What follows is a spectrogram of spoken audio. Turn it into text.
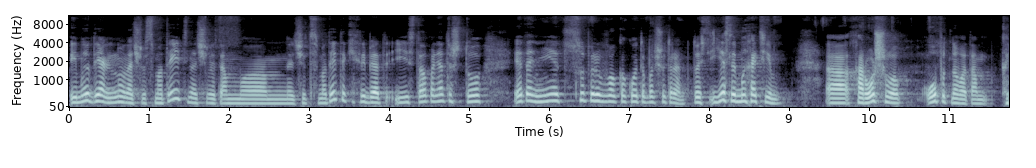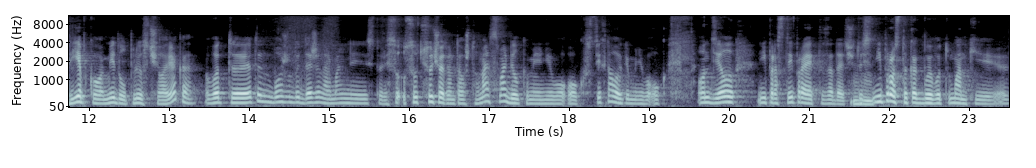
И мы реально, ну, начали смотреть, начали там, э, значит, смотреть таких ребят, и стало понятно, что это не супер какой-то большой тренд. То есть, если мы хотим а, хорошего опытного, там, крепкого middle плюс человека, вот э, это может быть даже нормальная история. С, с, с учетом того, что с мобилками у него ок, с технологиями у него ок. Он делал непростые проекты, задачи. Mm-hmm. То есть не просто как бы вот манки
